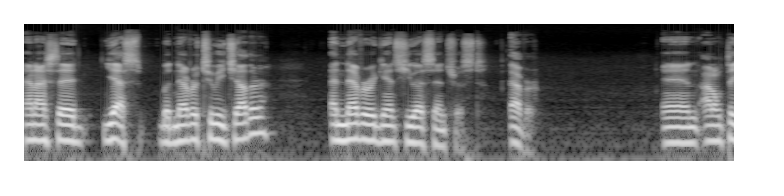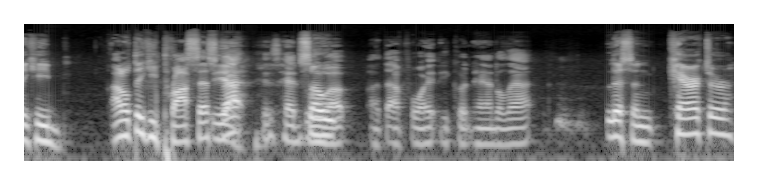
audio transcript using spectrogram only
And I said, yes, but never to each other and never against U.S. interest, ever. And I don't think he, I don't think he processed Yeah. that. His head blew So- up at that point. He couldn't handle that. Listen, character,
